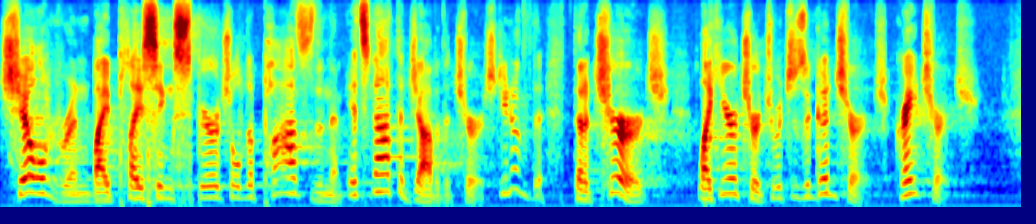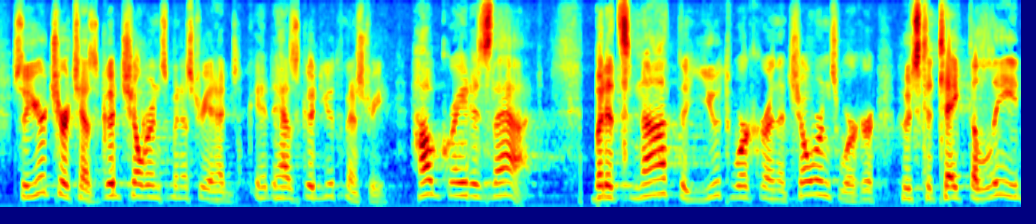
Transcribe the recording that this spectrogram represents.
children by placing spiritual deposits in them. It's not the job of the church. Do you know that a church, like your church, which is a good church, great church, so your church has good children's ministry, it has, it has good youth ministry. How great is that? But it's not the youth worker and the children's worker who's to take the lead.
